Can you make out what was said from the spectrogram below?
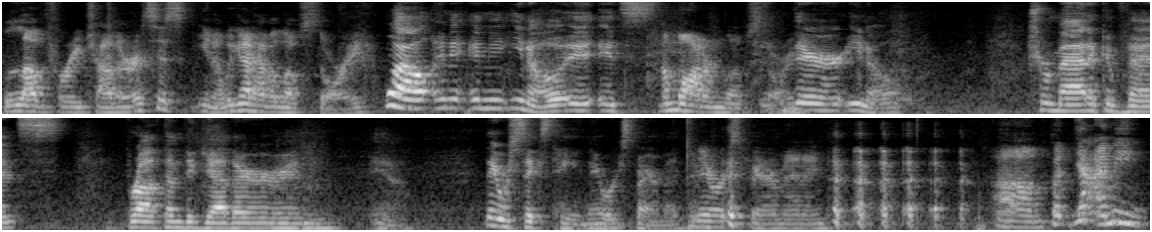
love for each other. It's just you know, we gotta have a love story, well, and and you know it, it's a modern love story. their you know traumatic events brought them together, and you know they were sixteen. They were experimenting. They were experimenting. um, but yeah, I mean,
